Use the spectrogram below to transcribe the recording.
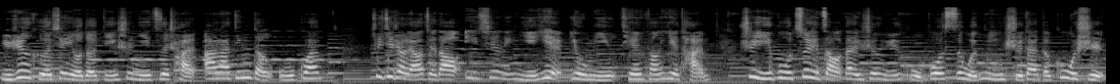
与任何现有的迪士尼资产、阿拉丁等无关。据记者了解到，《一千零一夜》又名《天方夜谭》，是一部最早诞生于古波斯文明时代的故事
